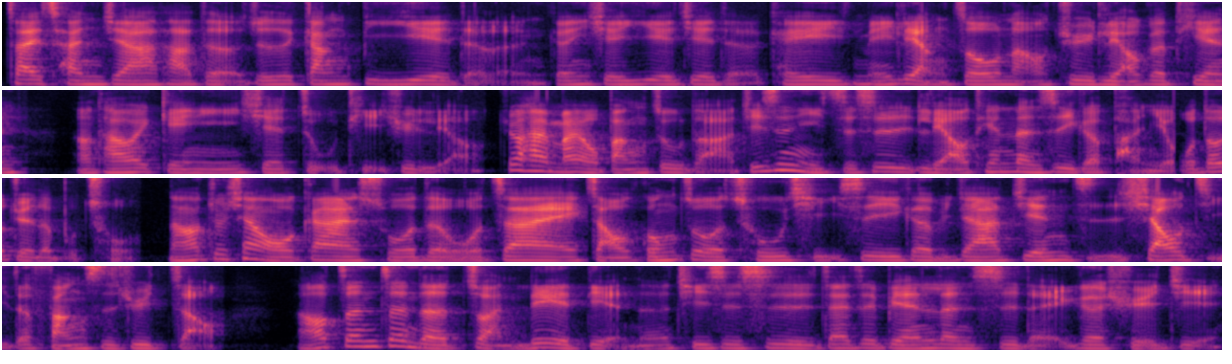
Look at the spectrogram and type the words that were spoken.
在参加他的，就是刚毕业的人跟一些业界的，可以每两周然后去聊个天，然后他会给你一些主题去聊，就还蛮有帮助的啊。其实你只是聊天认识一个朋友，我都觉得不错。然后就像我刚才说的，我在找工作初期是一个比较兼职消极的方式去找，然后真正的转捩点呢，其实是在这边认识的一个学姐，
